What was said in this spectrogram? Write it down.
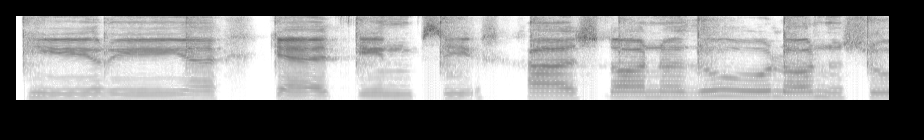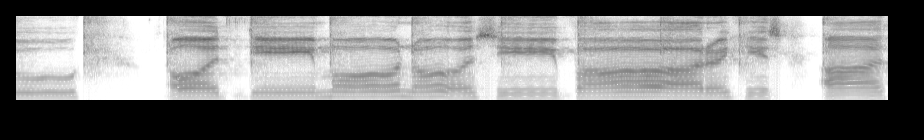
Κύριε, και την ψυχά των δούλων σου, ότι μόνος υπάρχεις αθάνατος.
